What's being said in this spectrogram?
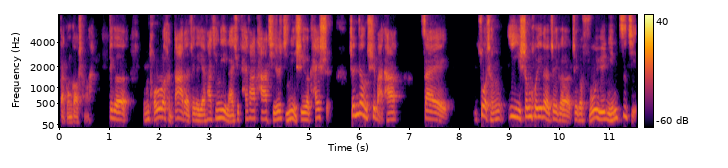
大功告成了。这个我们投入了很大的这个研发精力来去开发它，其实仅仅是一个开始。真正去把它在做成熠熠生辉的这个这个服务于您自己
